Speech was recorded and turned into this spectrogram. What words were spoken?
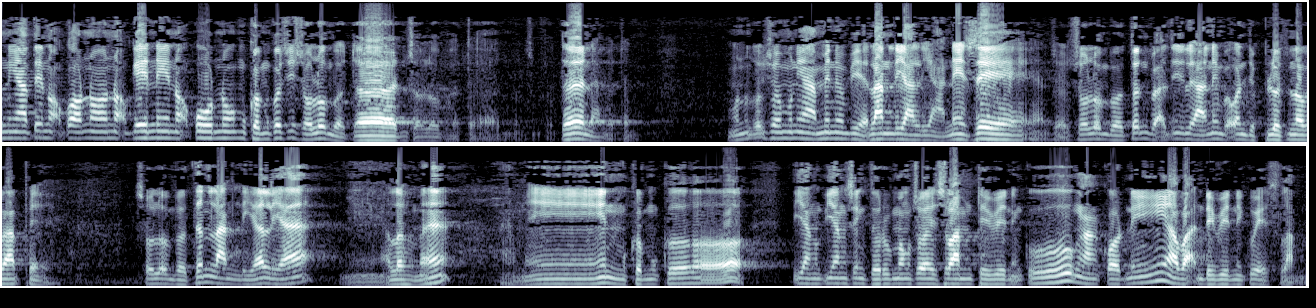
niate nok kono, nok kene, nok kono, muga-muga si Solo mboten, Solo mboten. Mboten mboten. Ngono kok iso muni amin piye? Lan liya-liyane sih. Solo mboten berarti liyane mbok kon jeblosno kabeh. Solo mboten lan liya-liya. Allahumma amin. Muga-muga tiang-tiang sing do rumangsa Islam dhewe niku ngakoni awak dhewe niku Islam.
